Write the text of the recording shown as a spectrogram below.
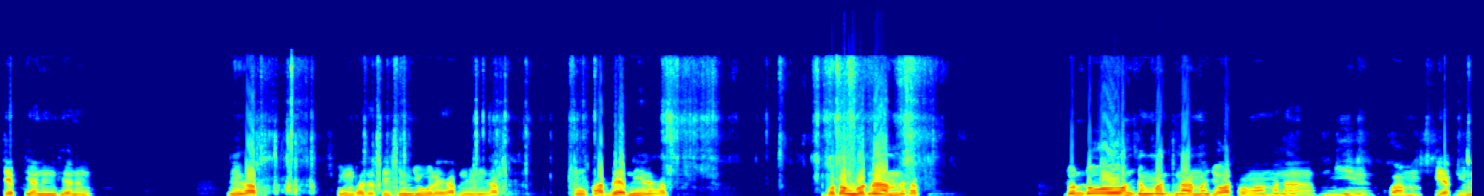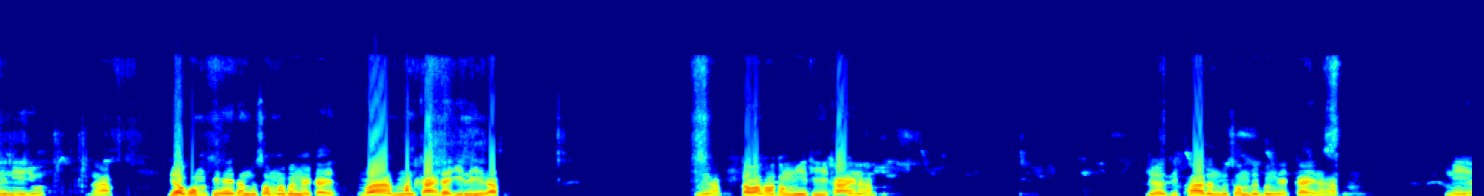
เก็บเทียนึงเทียนึง นี่ครับ ถุงพลาสติกยังอยู่เลยครับนี่นี่ครับปลูกผักแบบนี้นะครับก็ต้องรดน้ำนะครับโดนๆจังมันน้ำมาหยอดเพราะว่ามันอะมีความเปียกอยู่ในนี่อยู่นะครับ เดี๋ยวผมสิให้ท่านผู้ชมมาเบิ่งใกลๆว่ามันขายได้อีหลีครับนี่ครับ แต่ว่าเขาต้องมีที่ขายนะครับ เดี๋ยวสิพาท่านผู้ชมไปเบิ่งไกลๆนะครับ นี่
